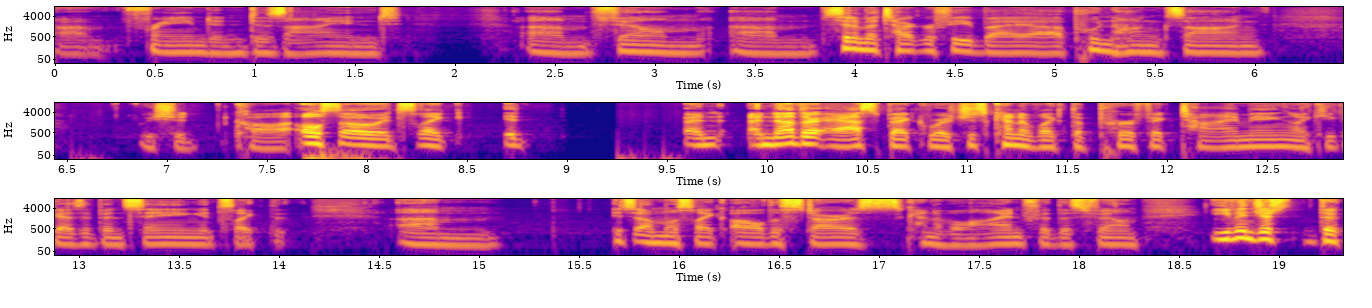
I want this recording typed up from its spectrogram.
um, framed and designed um, film. Um, cinematography by uh, Poon Hang-sang we should call it. Also, it's like it an another aspect where it's just kind of like the perfect timing, like you guys have been saying. It's like the, um, it's almost like all the stars kind of aligned for this film. Even just the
